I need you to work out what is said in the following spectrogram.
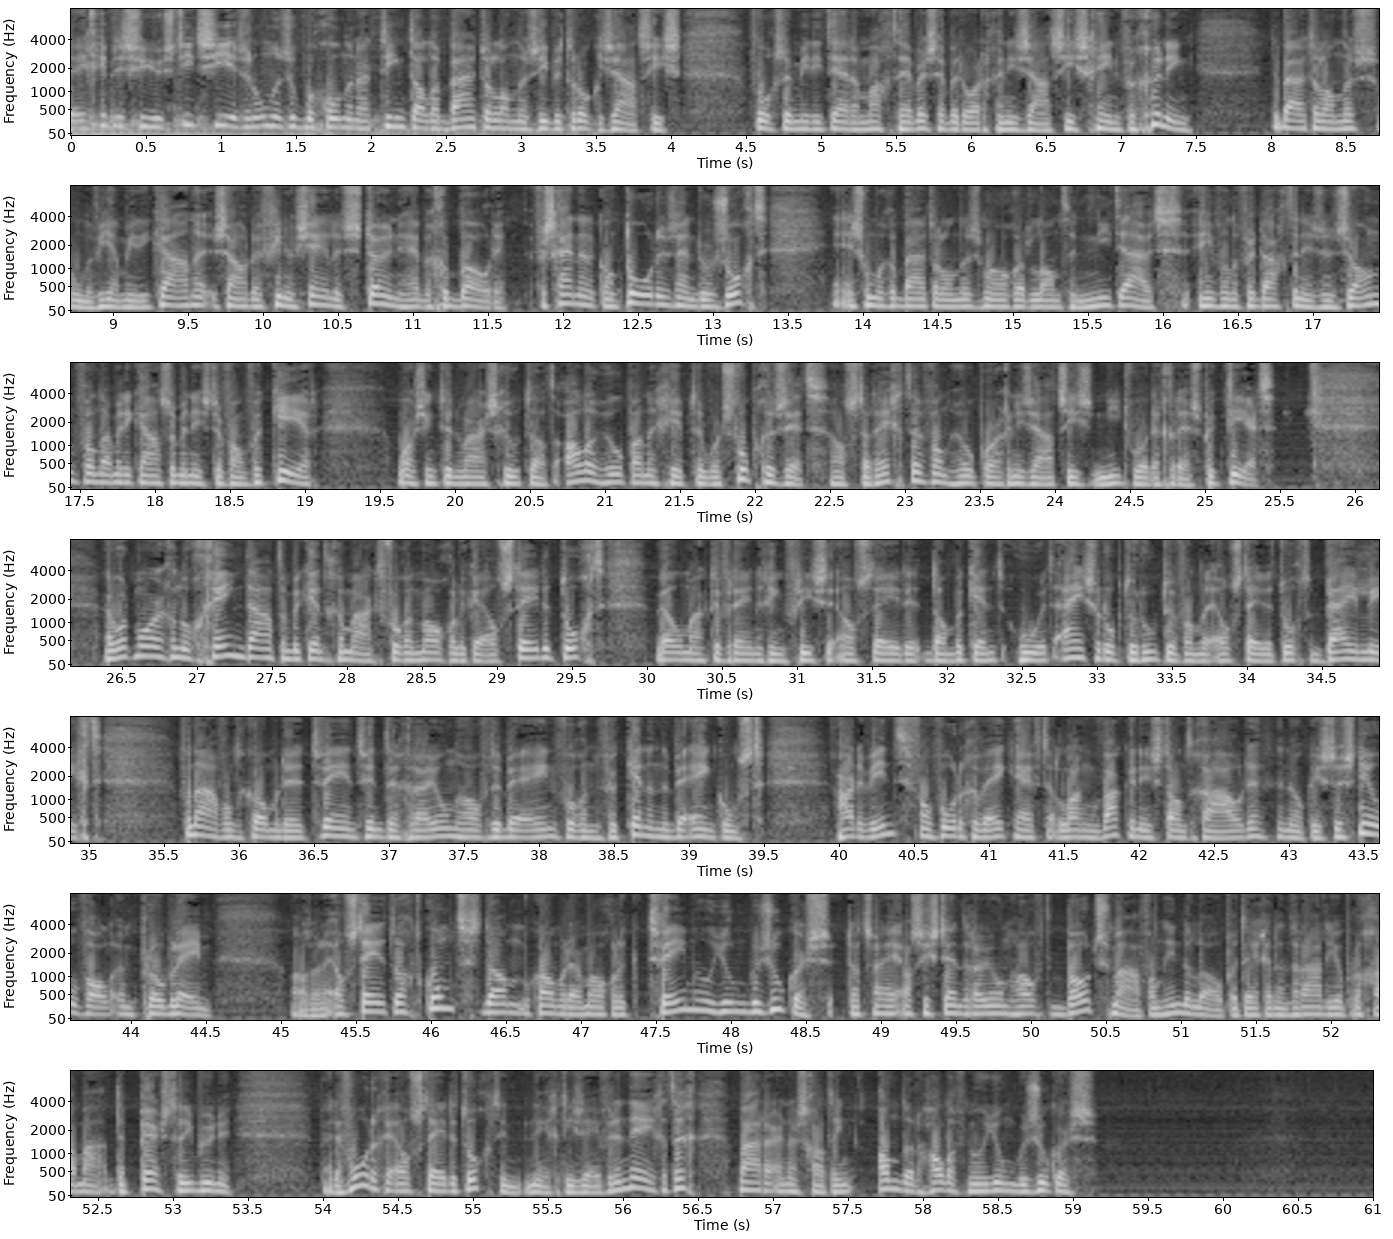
De Egyptische justitie is een onderzoek begonnen naar tientallen buitenlanders die betrokken zijn. Volgens de militaire machthebbers hebben de organisaties geen vergunning. De buitenlanders, onder wie Amerikanen, zouden financiële steun hebben geboden. Verschillende kantoren zijn doorzocht en sommige buitenlanders mogen het land niet uit. Een van de verdachten is een zoon van de Amerikaanse minister van Verkeer. Washington waarschuwt dat alle hulp aan Egypte wordt stopgezet als de rechten van hulporganisaties niet worden gerespecteerd. Er wordt morgen nog geen datum bekendgemaakt voor een mogelijke Elfstedentocht. Wel maakt de vereniging Friese Elfsteden dan bekend hoe het ijzer op de route van de Elfstedentocht bij ligt. Vanavond komen de 22 rajonhoofden bijeen voor een verkennende bijeenkomst. Harde wind van vorige week heeft lang wakken in stand gehouden en ook is de sneeuwval een probleem. Als er een Elfstedentocht komt, dan komen er mogelijk 2 miljoen bezoekers. Dat zei assistent rajonhoofd Bootsma van Hinderlopen tegen het radioprogramma De Perstribune. Bij de vorige Elfstedentocht in 1997 waren er naar schatting anderhalf miljoen bezoekers.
